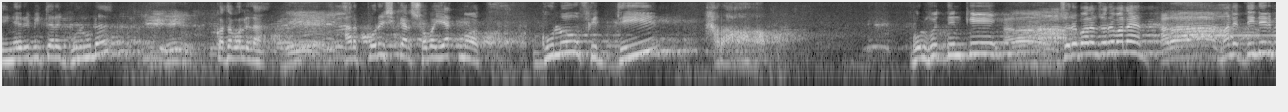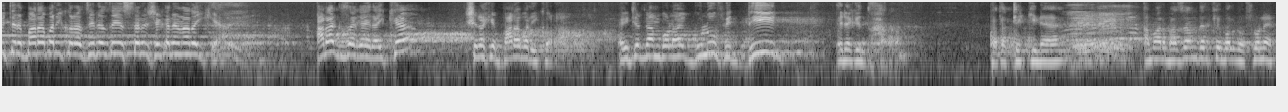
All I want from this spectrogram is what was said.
দিনের ভিতরে গুলু না? কথা বলে না? আর পরিষ্কার সবাই একমত গুলু ফিদ্দিন হারাম। গুলফুদ্দিন কি? জোরে বলেন জোরে বলেন। মানে দিনের ভিতরে বাড়াবাড়ি করা যেটা যে স্থানে সেখানে না রাইখা আর এক জায়গায় রাইখা সেটাকে বাড়াবাড়ি করা। এইটার নাম বলা হয় গুলুফিদ্দিন এটা কিন্তু হারাম। কথা ঠিক কিনা? আমার বাজানদেরকে বলব, শোনেন,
